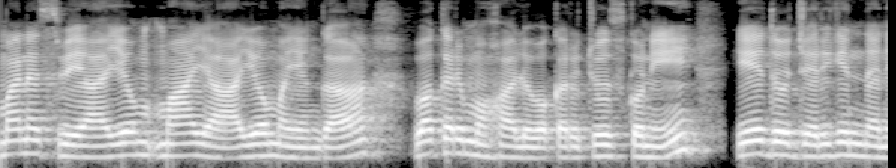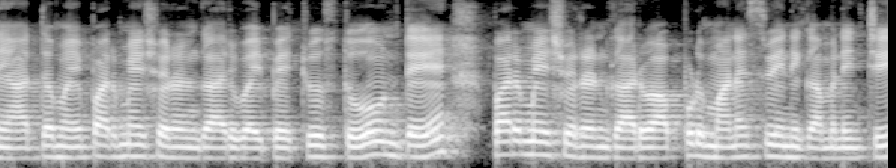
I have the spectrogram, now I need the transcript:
మనస్వి అయో మాయ అయోమయంగా ఒకరి మొహాలు ఒకరు చూసుకొని ఏదో జరిగిందని అర్థమై పరమేశ్వరన్ గారి వైపే చూస్తూ ఉంటే పరమేశ్వరన్ గారు అప్పుడు మనస్విని గమనించి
